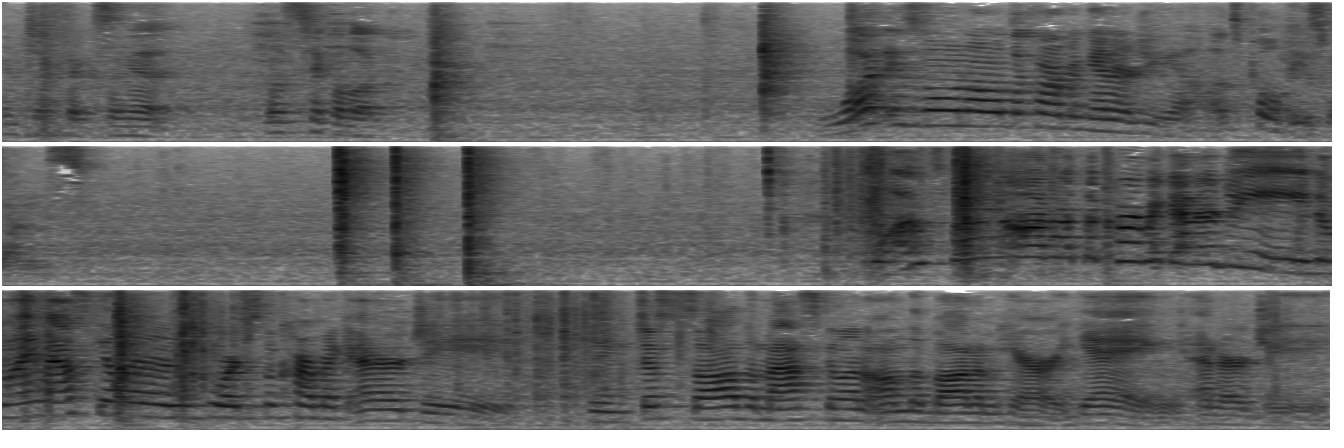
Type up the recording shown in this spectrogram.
into fixing it. Let's take a look. What is going on with the karmic energy? Yeah, let's pull these ones. What's going on with the karmic energy? Divine masculine towards the karmic energy. We just saw the masculine on the bottom here. Yang energy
